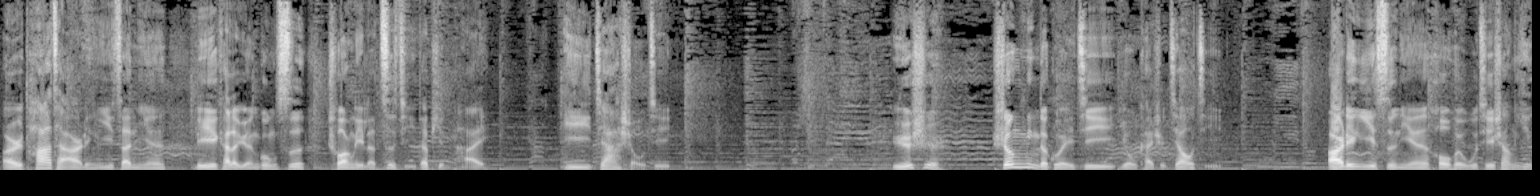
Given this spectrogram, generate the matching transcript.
而他在二零一三年离开了原公司，创立了自己的品牌——一加手机。于是，生命的轨迹又开始交集。二零一四年，《后会无期》上映，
